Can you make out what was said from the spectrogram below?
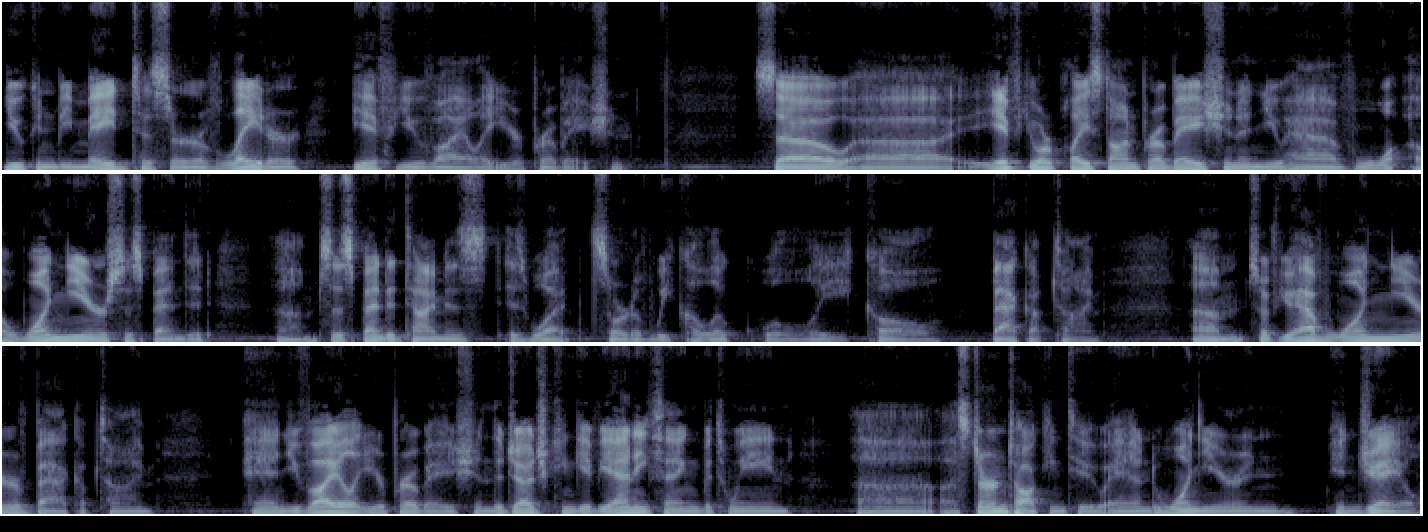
you can be made to serve later if you violate your probation. So, uh, if you're placed on probation and you have w- a one year suspended, um, suspended time is is what sort of we colloquially call backup time. Um, so, if you have one year of backup time and you violate your probation, the judge can give you anything between uh, a stern talking to and one year in in jail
